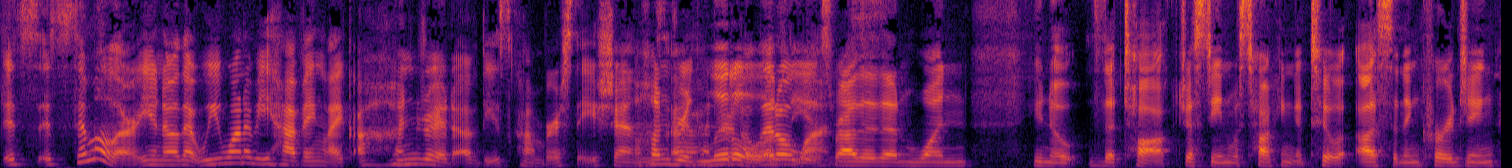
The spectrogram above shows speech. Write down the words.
It's it's similar you know that we want to be having like a hundred of these conversations a hundred little, little of these rather than one you know the talk. Justine was talking to us and encouraging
